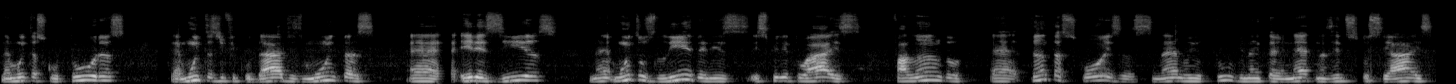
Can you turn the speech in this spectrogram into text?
né, muitas culturas, é, muitas dificuldades, muitas é, heresias, né, muitos líderes espirituais falando é, tantas coisas né, no YouTube, na internet, nas redes sociais,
